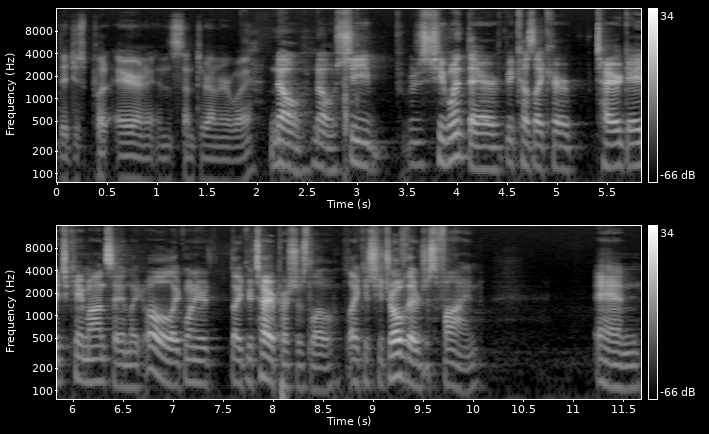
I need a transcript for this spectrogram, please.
They just put air in it and sent her on her way. No, no, she she went there because like her tire gauge came on saying like, oh, like one of your like your tire pressure's low. Like she drove there just fine, and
